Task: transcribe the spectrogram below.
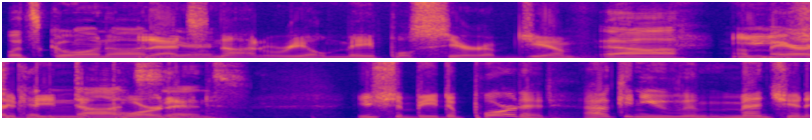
What's going on That's here? not real maple syrup, Jim. ah, You should American be deported. nonsense. You should be deported. How can you mention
